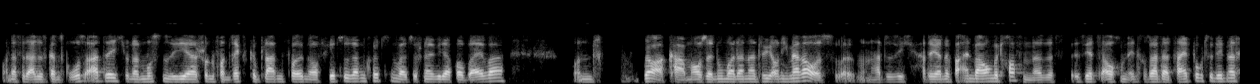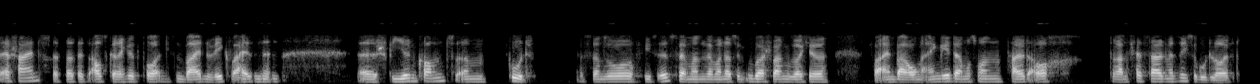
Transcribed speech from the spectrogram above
Und das wird alles ganz großartig. Und dann mussten sie ja schon von sechs geplanten Folgen auf vier zusammenkürzen, weil es so schnell wieder vorbei war. Und ja, kam aus der Nummer dann natürlich auch nicht mehr raus, weil man hatte sich, hatte ja eine Vereinbarung getroffen. Also es ist jetzt auch ein interessanter Zeitpunkt, zu dem das erscheint, dass das jetzt ausgerechnet vor diesen beiden wegweisenden äh, Spielen kommt. Ähm, gut, ist dann so, wie es ist. Wenn man, wenn man das im Überschwang solche Vereinbarungen eingeht, da muss man halt auch dran festhalten, wenn es nicht so gut läuft.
